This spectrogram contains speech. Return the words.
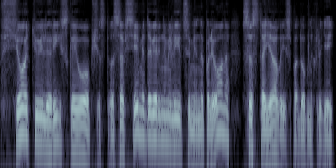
Все тюильрийское общество со всеми доверенными лицами Наполеона состояло из подобных людей.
